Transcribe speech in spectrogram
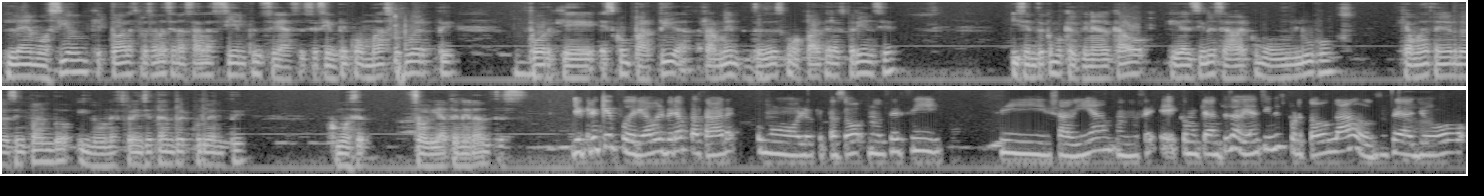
la emoción que todas las personas en la sala sienten se hace, se siente como más fuerte porque es compartida realmente, entonces es como parte de la experiencia y siento como que al final al cabo ir al cine se va a ver como un lujo que vamos a tener de vez en cuando y no una experiencia tan recurrente como se solía tener antes. Yo creo que podría volver a pasar como lo que pasó, no sé si, si sabían, no sé, eh, como que antes habían cines por todos lados. O sea, yo,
